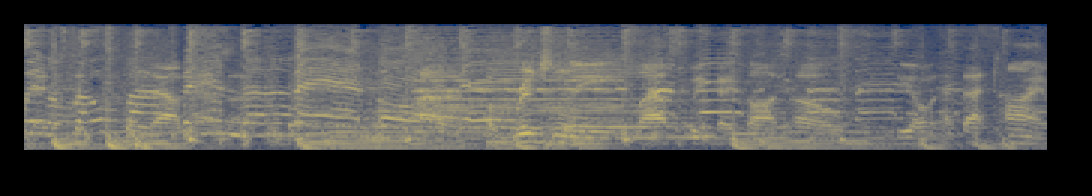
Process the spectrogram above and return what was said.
with a robot bender. Fanboy, Uh, originally, last week I thought, oh, you know, at that time,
